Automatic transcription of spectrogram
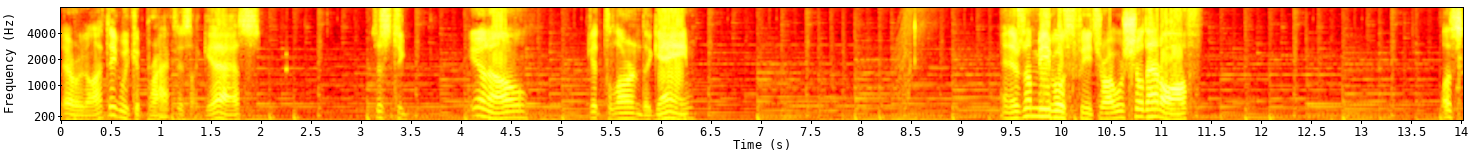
There we go. I think we could practice, I guess. Just to, you know, get to learn the game. And there's Amiibos feature. I will show that off. Let's...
